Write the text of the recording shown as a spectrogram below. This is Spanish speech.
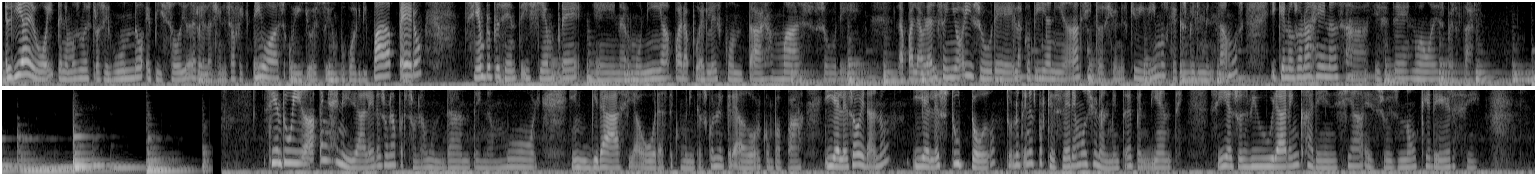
El día de hoy tenemos nuestro segundo episodio de relaciones afectivas. Hoy yo estoy un poco agripada, pero siempre presente y siempre en armonía para poderles contar más sobre la palabra del Señor y sobre la cotidianidad, situaciones que vivimos, que experimentamos y que no son ajenas a este nuevo despertar. Si en tu vida en general eres una persona abundante en amor, en gracia, oras, te comunicas con el Creador, con papá, y Él es soberano, y Él es tu todo, tú no tienes por qué ser emocionalmente dependiente. Sí, eso es vibrar en carencia, eso es no quererse.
